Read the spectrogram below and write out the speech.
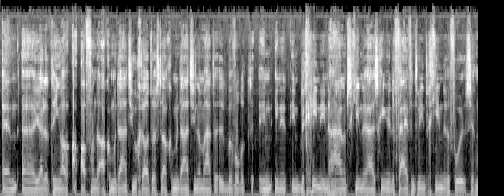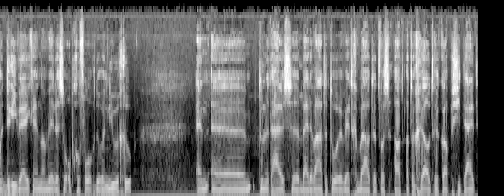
En eh, ja, dat hing af- van de accommodatie. Hoe groot was de accommodatie? Naarmate eh, bijvoorbeeld in, in, het, in het begin in het Haarlems kinderhuis gingen er 25 kinderen voor zeg maar drie weken. En dan werden ze opgevolgd door een nieuwe groep. En eh, toen het huis eh, bij de Watertoren werd gebouwd, dat was, had, had een grotere capaciteit.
